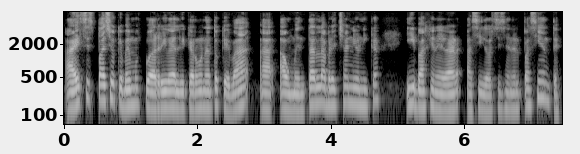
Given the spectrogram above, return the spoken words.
a ese espacio que vemos por arriba del bicarbonato que va a aumentar la brecha aniónica y va a generar acidosis en el paciente.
